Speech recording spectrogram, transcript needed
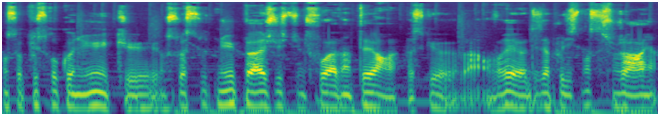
Qu'on soit plus reconnu et qu'on soit soutenu, pas juste une fois à 20 heures, parce que bah, en vrai, euh, des applaudissements, ça changera rien.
